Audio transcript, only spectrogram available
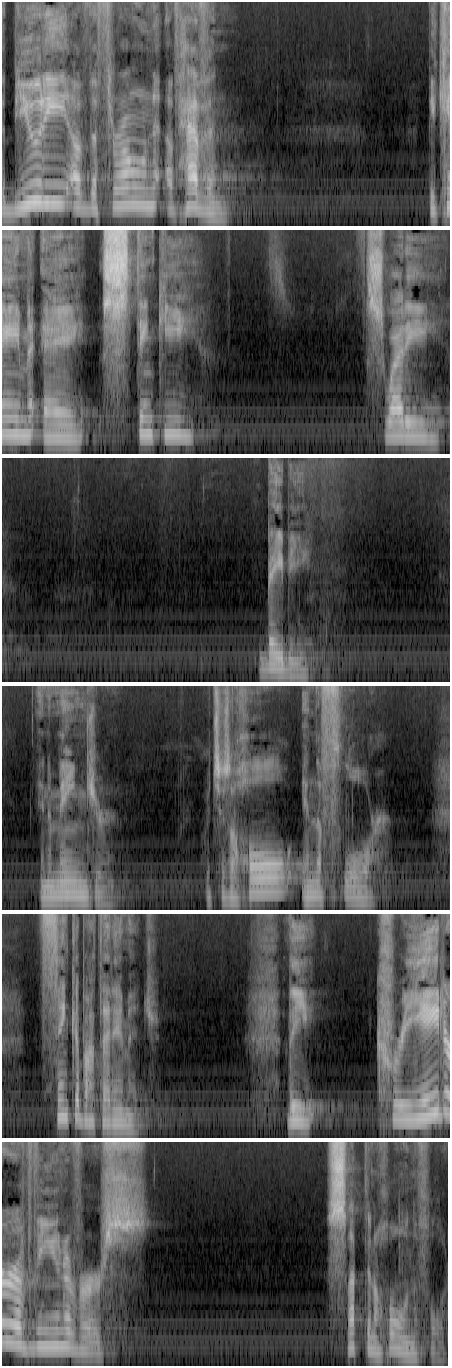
the beauty of the throne of heaven became a stinky, sweaty baby in a manger, which is a hole in the floor. Think about that image. The creator of the universe slept in a hole in the floor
